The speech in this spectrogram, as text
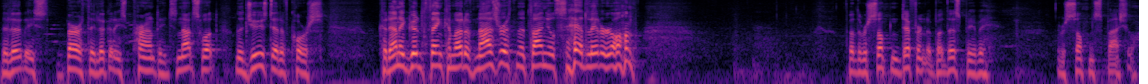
They look at his birth, they look at his parentage. And that's what the Jews did, of course. Could any good thing come out of Nazareth? Nathaniel said later on. But there was something different about this baby. There was something special.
